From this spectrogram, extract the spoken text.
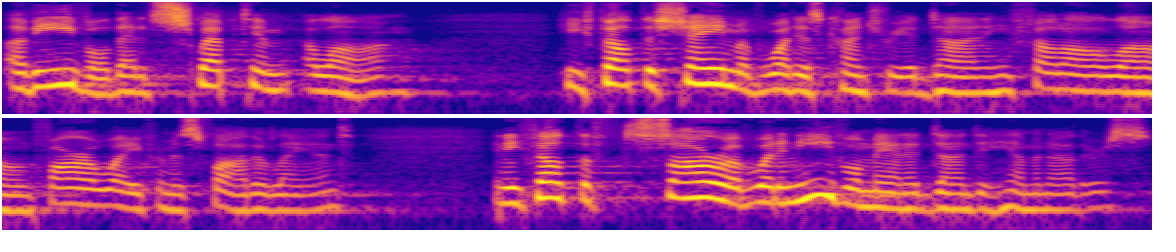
of evil that had swept him along. He felt the shame of what his country had done, and he felt all alone, far away from his fatherland. And he felt the sorrow of what an evil man had done to him and others.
